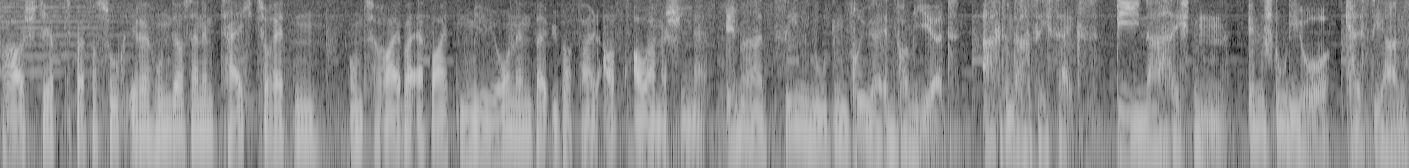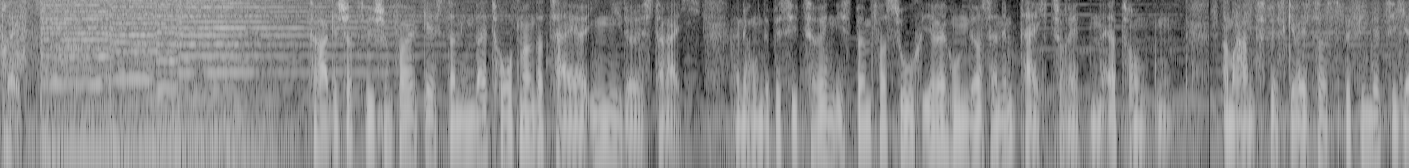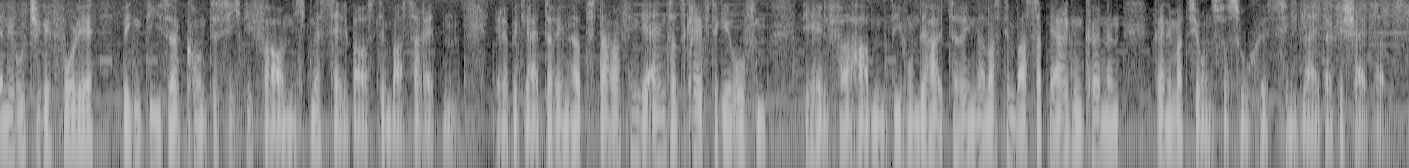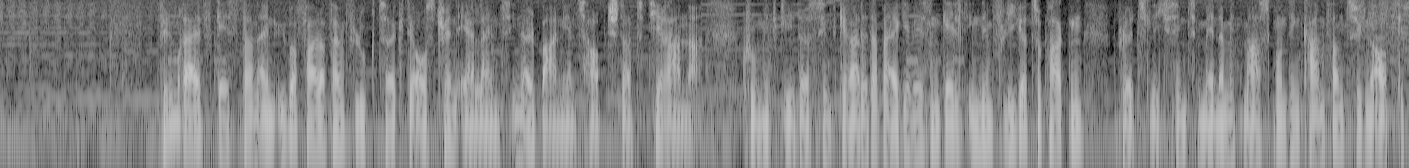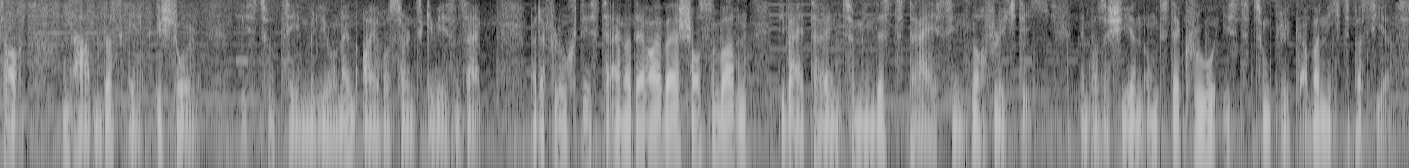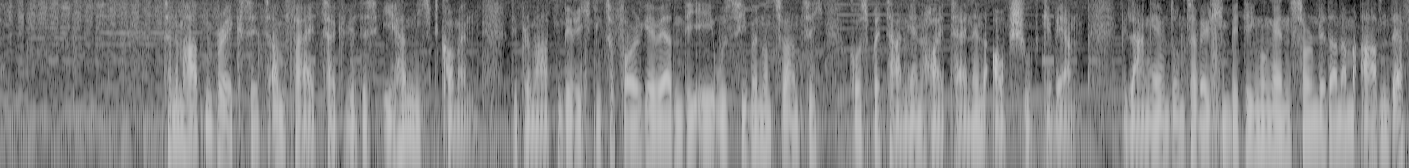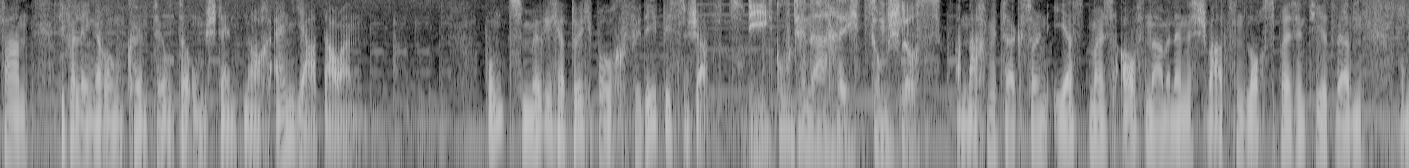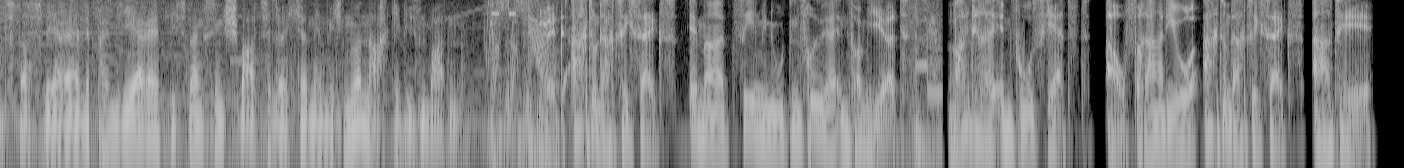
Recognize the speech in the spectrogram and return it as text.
Frau stirbt bei Versuch, ihre Hunde aus einem Teich zu retten. Und Räuber erbeuten Millionen bei Überfall auf Auermaschine. Immer 10 Minuten früher informiert. 88,6. Die Nachrichten. Im Studio Christian Fritz. Tragischer Zwischenfall gestern in Weidhofen an der Theier in Niederösterreich. Eine Hundebesitzerin ist beim Versuch, ihre Hunde aus einem Teich zu retten, ertrunken. Am Rand des Gewässers befindet sich eine rutschige Folie. Wegen dieser konnte sich die Frau nicht mehr selber aus dem Wasser retten. Ihre Begleiterin hat daraufhin die Einsatzkräfte gerufen. Die Helfer haben die Hundehalterin dann aus dem Wasser bergen können. Reanimationsversuche sind leider gescheitert. Filmreif gestern ein Überfall auf ein Flugzeug der Austrian Airlines in Albaniens Hauptstadt Tirana. Crewmitglieder sind gerade dabei gewesen, Geld in den Flieger zu packen. Plötzlich sind Männer mit Masken und in Kampfanzügen aufgetaucht und haben das Geld gestohlen. Bis zu 10 Millionen Euro sollen es gewesen sein. Bei der Flucht ist einer der Räuber erschossen worden, die weiteren zumindest drei sind noch flüchtig. Den Passagieren und der Crew ist zum Glück aber nichts passiert. Zu einem harten Brexit am Freitag wird es eher nicht kommen. Diplomatenberichten zufolge werden die EU27 Großbritannien heute einen Aufschub gewähren. Wie lange und unter welchen Bedingungen sollen wir dann am Abend erfahren. Die Verlängerung könnte unter Umständen auch ein Jahr dauern und möglicher Durchbruch für die Wissenschaft. Die gute Nachricht zum Schluss. Am Nachmittag sollen erstmals Aufnahmen eines schwarzen Lochs präsentiert werden und das wäre eine Premiere. Bislang sind schwarze Löcher nämlich nur nachgewiesen worden. Mit 886 immer 10 Minuten früher informiert. Weitere Infos jetzt auf Radio 886 AT.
